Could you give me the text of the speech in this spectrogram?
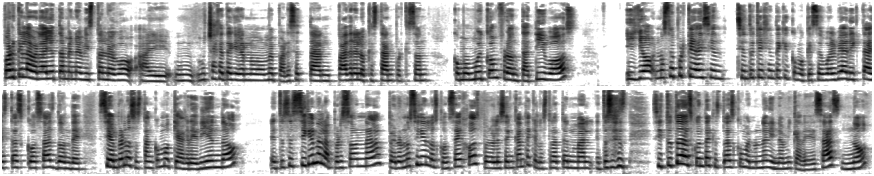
Porque la verdad yo también he visto luego hay mucha gente que ya no me parece tan padre lo que están porque son como muy confrontativos. Y yo no sé por qué hay, siento que hay gente que como que se vuelve adicta a estas cosas donde siempre los están como que agrediendo entonces siguen a la persona, pero no siguen los consejos, pero les encanta que los traten mal. Entonces, si tú te das cuenta que estás como en una dinámica de esas, no.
